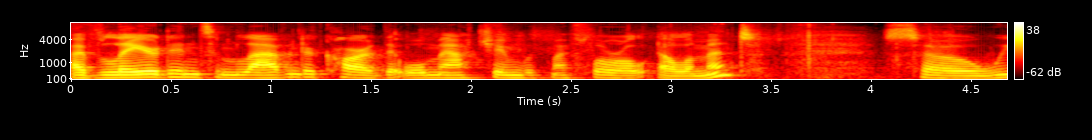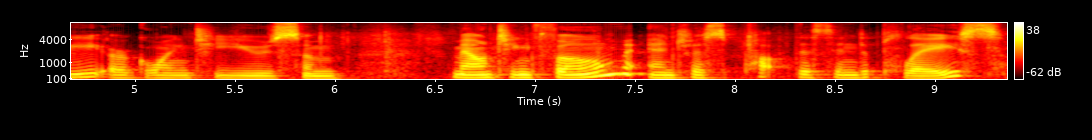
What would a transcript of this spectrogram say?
I've layered in some lavender card that will match in with my floral element. So we are going to use some mounting foam and just pop this into place.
